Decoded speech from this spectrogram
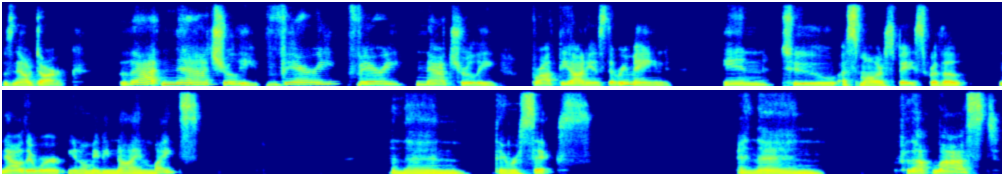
was now dark. That naturally, very, very naturally brought the audience that remained into a smaller space where the now there were, you know, maybe nine lights. And then there were six. And then for that last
